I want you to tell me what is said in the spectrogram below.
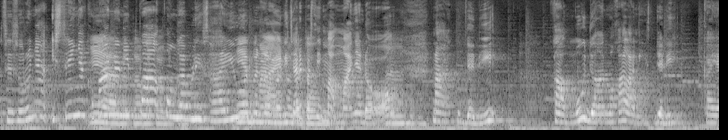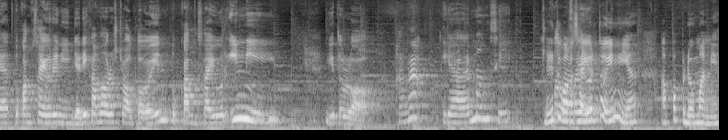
disuruhnya istrinya ke mana Iya, nih betul, pak? betul, Kok nggak beli sayur? Iya, bener, nah, betul, dicari betul. pasti emak-emaknya dong. Mhm. Nah, jadi kamu jangan mau kalah nih. Jadi kayak tukang sayur ini. Jadi kamu harus contohin tukang sayur ini, gitu loh. Karena ya emang sih. Jadi tukang sayur tuh ini ya, apa pedoman ya?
